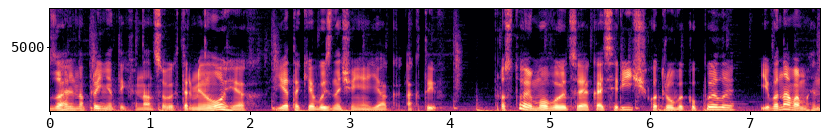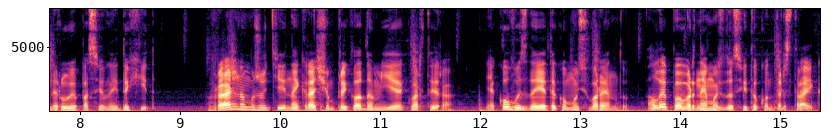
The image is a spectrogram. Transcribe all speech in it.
У загальноприйнятих фінансових термінологіях є таке визначення як актив. Простою мовою це якась річ, котру ви купили, і вона вам генерує пасивний дохід. В реальному житті найкращим прикладом є квартира, яку ви здаєте комусь в оренду. Але повернемось до світу Counter-Strike.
